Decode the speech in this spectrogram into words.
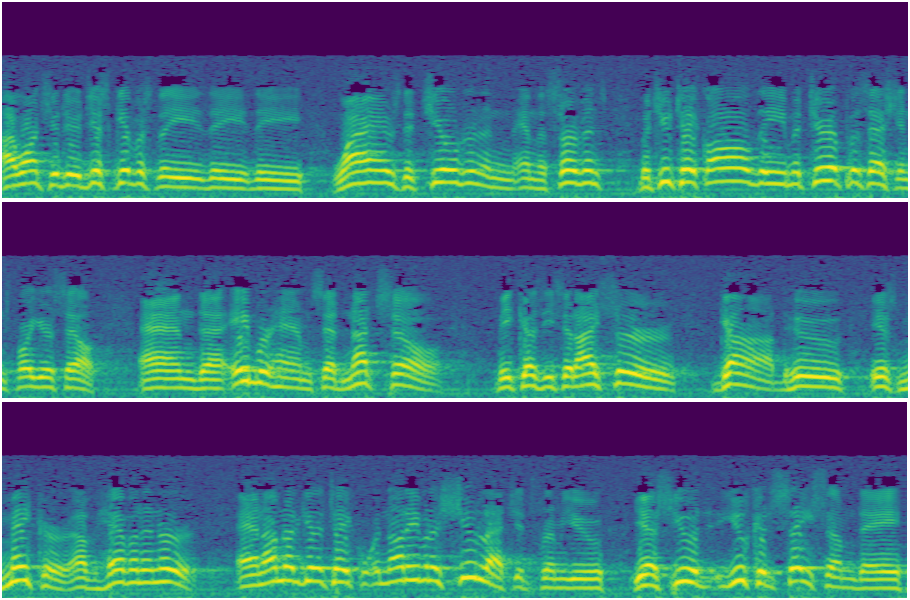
I want you to just give us the, the, the wives, the children, and, and the servants, but you take all the material possessions for yourself. And uh, Abraham said, Not so, because he said, I serve God who is maker of heaven and earth. And I'm not going to take not even a shoe latchet from you. Yes, you, would, you could say someday,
